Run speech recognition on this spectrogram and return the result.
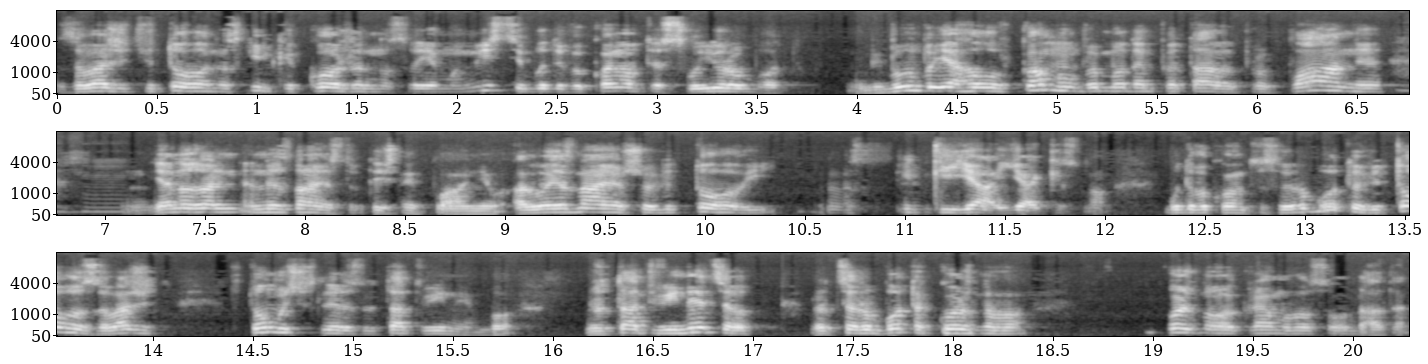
залежить від того, наскільки кожен на своєму місці буде виконувати свою роботу. Був би я головкомом, ви мене питали про плани. Я, на жаль, не знаю стратегічних планів, але я знаю, що від того, наскільки я якісно буду виконувати свою роботу, від того залежить тому числі результат війни. Бо результат війни це, це робота кожного, кожного окремого солдата.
